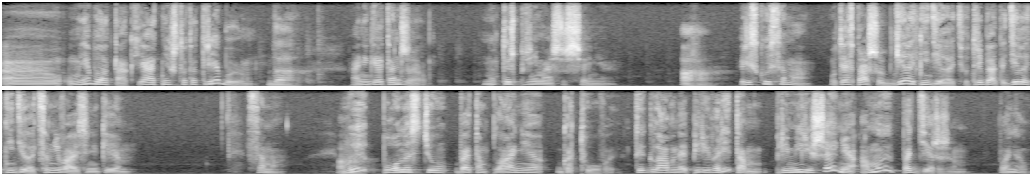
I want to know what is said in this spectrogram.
А, у меня было так, я от них что-то требую. Да. Они говорят, Анжел, ну ты же принимаешь решение. Ага. Рискуй сама. Вот я спрашиваю, делать, не делать? Вот, ребята, делать, не делать? Сомневаюсь. Они такие, сама. Ага. Мы полностью в этом плане готовы. Ты, главное, перевари там, прими решение, а мы поддержим. Понял?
